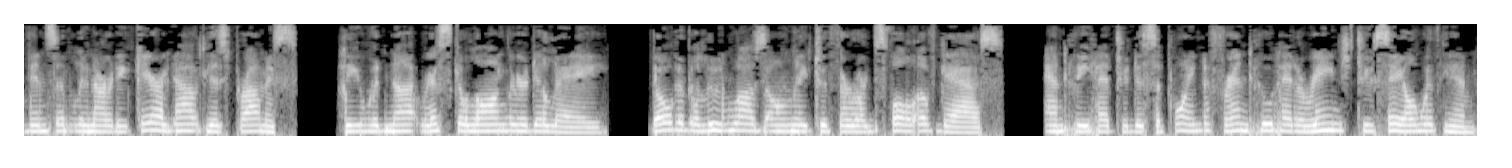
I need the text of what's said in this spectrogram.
Vincent Lunardi carried out his promise. He would not risk a longer delay, though the balloon was only two thirds full of gas, and he had to disappoint a friend who had arranged to sail with him.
